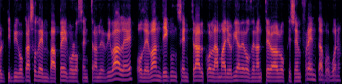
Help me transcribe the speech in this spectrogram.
el típico caso de Mbappé con los centrales rivales o de Van Dijk, un central con la mayoría de los delanteros a los que se enfrenta, pues bueno,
